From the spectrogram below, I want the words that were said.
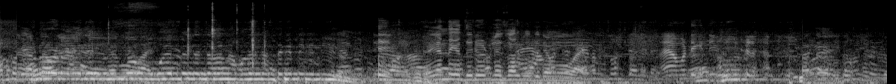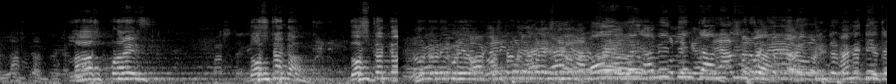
আপনার পনেরো টাকা দিয়ে যদি কেউ মোবাইল পেতে চান আমাদের কাছ থেকে টিকিট নিয়ে যান এখান থেকে দূরে উঠলে চলবে দুটা মোবাইল লাস্ট প্রাইস দশ টাকা দশ টাকা। আমি তিনটা আমি তিনটা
